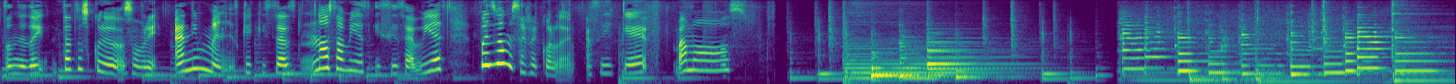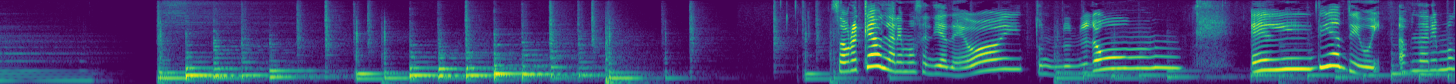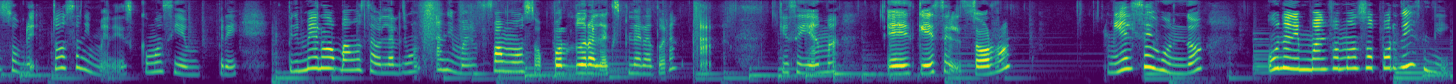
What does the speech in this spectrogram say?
Donde doy datos curiosos sobre animales que quizás no sabías y si sabías, pues vamos a recordar. Así que vamos. ¿Sobre qué hablaremos el día de hoy? Día de hoy hablaremos sobre dos animales, como siempre. Primero vamos a hablar de un animal famoso por Dora la Exploradora, ah, que se llama, eh, que es el zorro. Y el segundo, un animal famoso por Disney,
